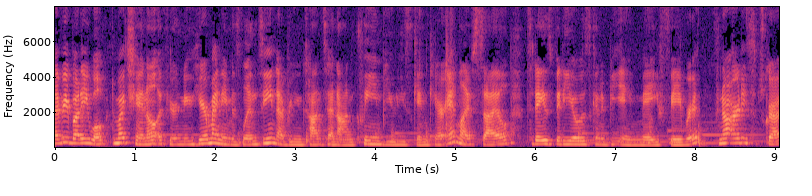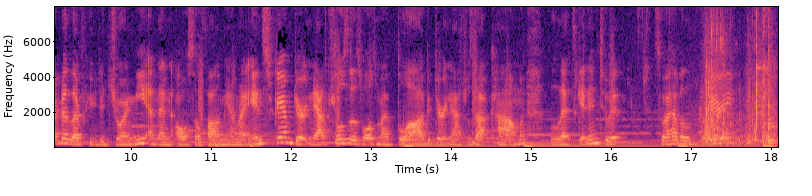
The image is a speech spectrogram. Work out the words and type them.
Hi everybody, welcome to my channel. If you're new here, my name is Lindsey and I bring you content on clean beauty, skincare, and lifestyle. Today's video is going to be a May favorite. If you're not already subscribed, I'd love for you to join me and then also follow me on my Instagram, Dirt Naturals, as well as my blog, dirtnaturals.com. Let's get into it. So I have a very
